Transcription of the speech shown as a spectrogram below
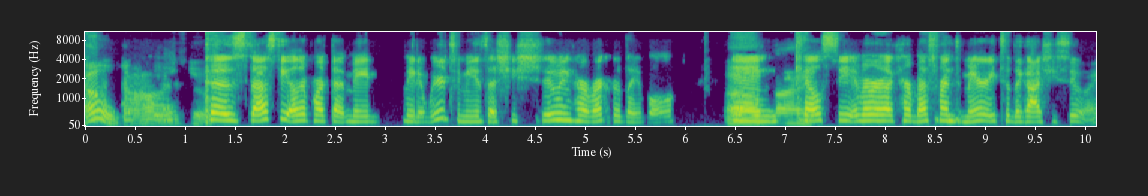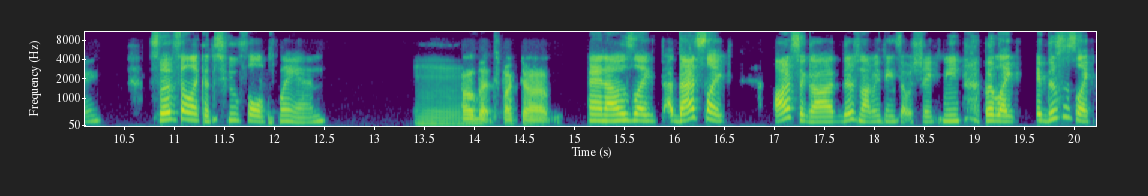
Oh, oh God. Because that's the other part that made made it weird to me is that she's suing her record label. Oh, And right. Kelsey, remember, like her best friend's married to the guy she's suing. So it felt like a twofold plan. Mm. Oh, that's fucked up. And I was like, that's like, honest to God, there's not many things that would shake me. But like, if this is like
